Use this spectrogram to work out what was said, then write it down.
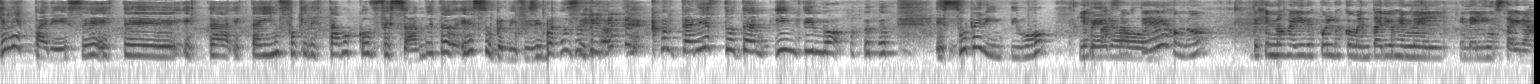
¿Qué les parece este, esta, esta info que le estamos confesando? es súper difícil para nosotros contar esto tan íntimo. es súper íntimo. ¿Les pasa a ustedes o no? Déjenos ahí después los comentarios en el, en el Instagram.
